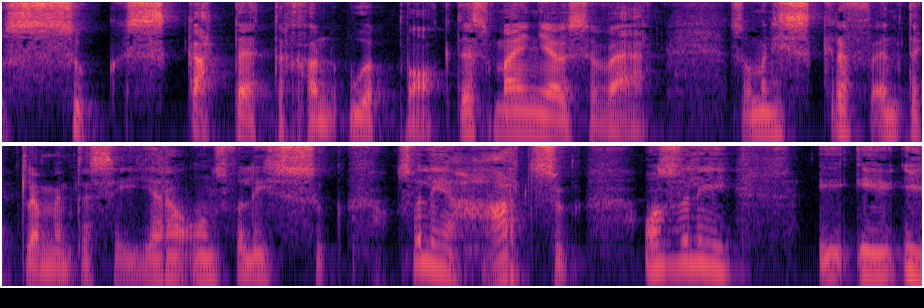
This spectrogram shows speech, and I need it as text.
soek, skatte te gaan oopmaak. Dis my en jou se werk. So om in die skrif in te klim en te sê, Here, ons wil U soek. Ons wil U hart soek. Ons wil U U U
